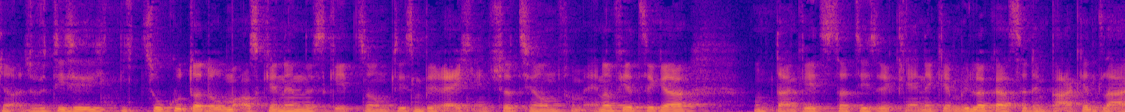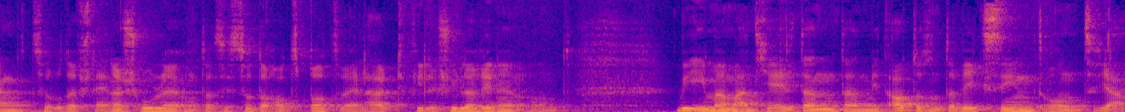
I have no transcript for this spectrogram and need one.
Ja, also für die, die sich nicht so gut dort oben auskennen, es geht so um diesen Bereich Endstation vom 41er und dann geht es da diese kleine Germüllergasse den Park entlang zur Rudolf-Steiner-Schule und das ist so der Hotspot, weil halt viele Schülerinnen und wie immer manche Eltern dann mit Autos unterwegs sind und ja,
